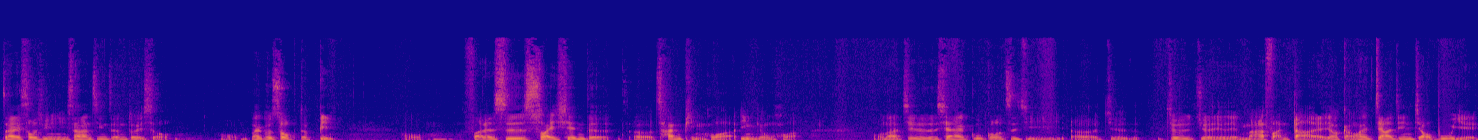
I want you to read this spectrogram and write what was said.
在搜寻引擎上的竞争对手哦，Microsoft 的 Bin 哦，反而是率先的呃产品化、应用化哦。那接着现在 Google 自己呃觉得就是觉得有点麻烦大了，要赶快加紧脚步，也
